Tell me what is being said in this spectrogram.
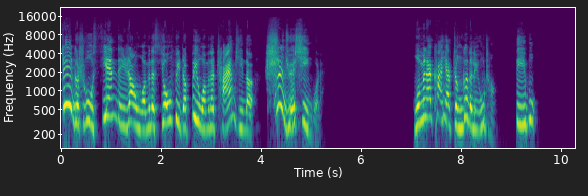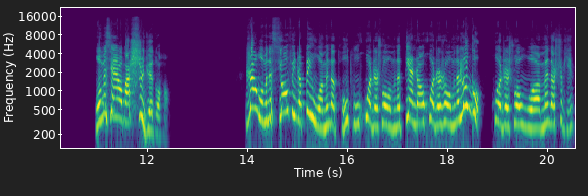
这个时候先得让我们的消费者被我们的产品的视觉吸引过来。我们来看一下整个的流程，第一步。我们先要把视觉做好，让我们的消费者被我们的头图，或者说我们的店招，或者说我们的 logo，或者说我们的视频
